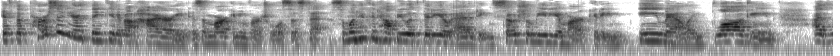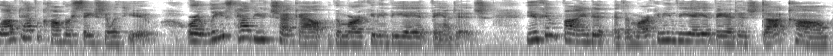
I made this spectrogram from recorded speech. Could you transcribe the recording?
If the person you're thinking about hiring is a marketing virtual assistant, someone who can help you with video editing, social media marketing, emailing, blogging, I'd love to have a conversation with you, or at least have you check out the Marketing VA Advantage. You can find it at themarketingvaadvantage.com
